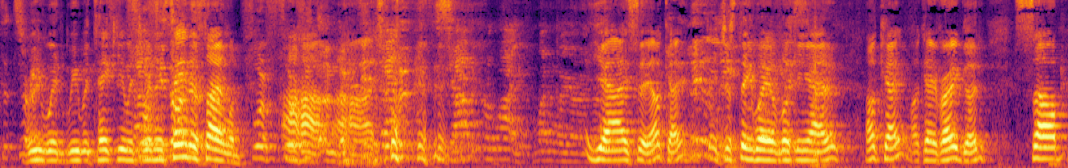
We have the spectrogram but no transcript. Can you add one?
That's right. We would we would take you into an insane asylum. For for uh-huh, uh-huh. Yeah, I see. Okay, interesting way of looking at it. Okay, okay, very good. So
